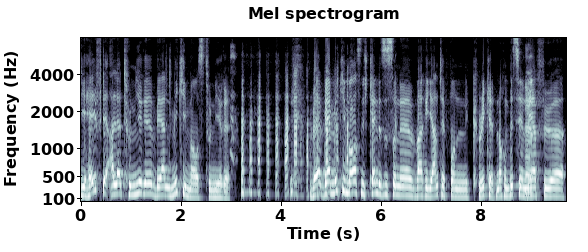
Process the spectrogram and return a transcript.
die Hälfte aller Turniere wären Mickey Mouse Turniere. wer, wer, Mickey Mouse nicht kennt, das ist so eine Variante von Cricket, noch ein bisschen ja. mehr für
